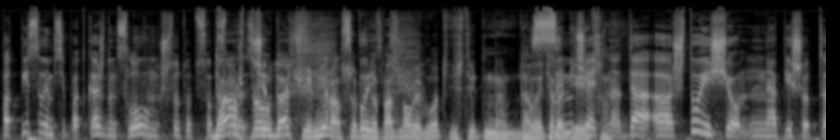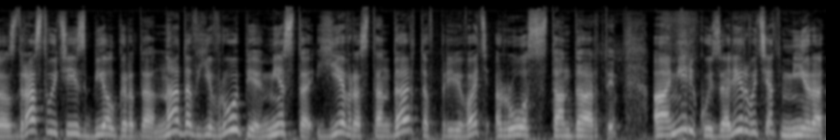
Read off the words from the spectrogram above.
подписываемся под каждым словом, что тут, собственно... Да уж, про удачу и мир, особенно под Новый год, действительно, давайте Замечательно, надеяться. да. А что еще пишут? Здравствуйте из Белгорода. Надо в Европе вместо евростандартов прививать Росстандарты, а Америку изолировать от мира,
